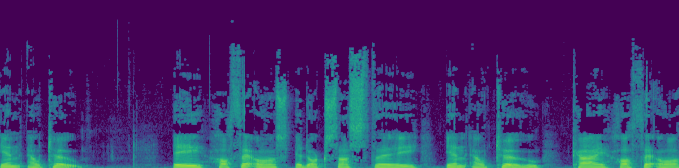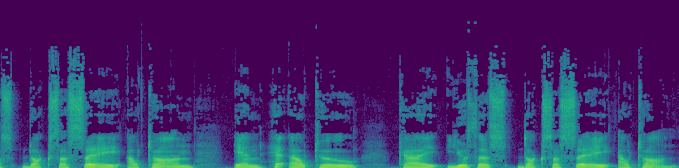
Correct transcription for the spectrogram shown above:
en auto. E ha theos edoxaste en auto, kai ha theos doxase auton en he auto, kai euthus doxasei auton.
